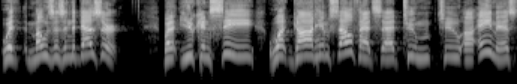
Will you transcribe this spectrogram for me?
with Moses in the desert. But you can see what God Himself had said to, to uh, Amos,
